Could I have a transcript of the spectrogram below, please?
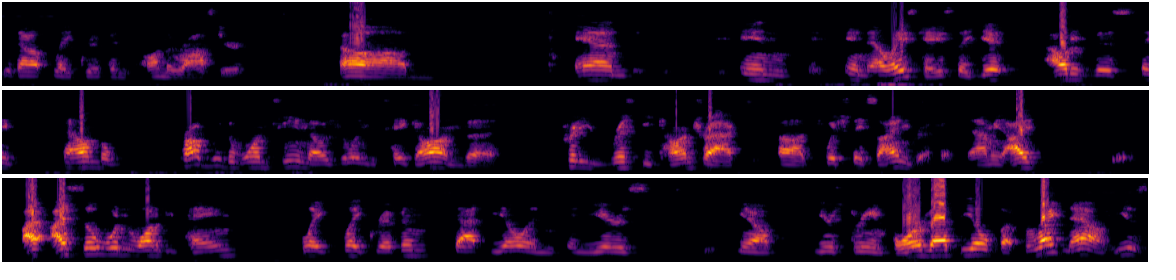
without Blake Griffin on the roster. Um, and in in LA's case, they get out of this. They found the probably the one team that was willing to take on the pretty risky contract uh, to which they signed Griffin. I mean, I I, I still wouldn't want to be paying Blake Blake Griffin that deal in, in years, you know, years three and four of that deal. But for right now, he is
